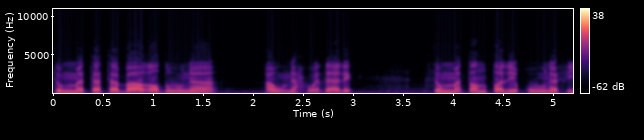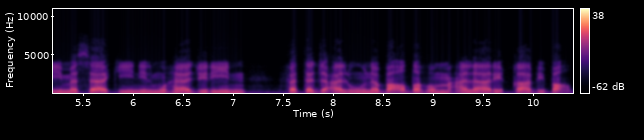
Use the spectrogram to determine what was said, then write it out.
ثم تتباغضون أو نحو ذلك ثم تنطلقون في مساكين المهاجرين فتجعلون بعضهم على رقاب بعض.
